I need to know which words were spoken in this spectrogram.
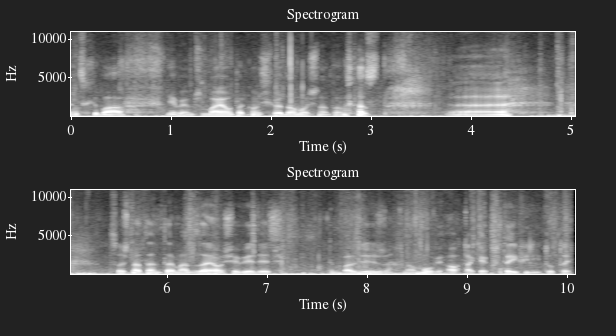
więc chyba nie wiem, czy mają taką świadomość, natomiast e, coś na ten temat zdają się wiedzieć. Tym bardziej, że no mówię, o tak jak w tej chwili tutaj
